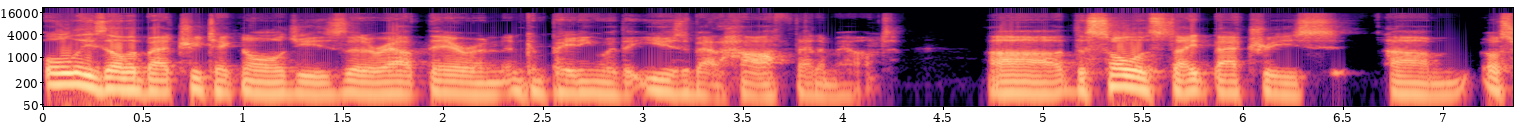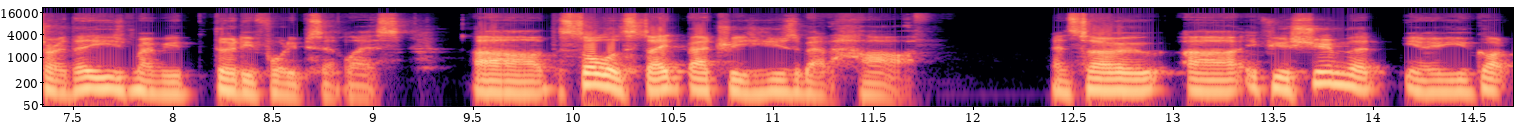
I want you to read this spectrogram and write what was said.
all these other battery technologies that are out there and, and competing with it use about half that amount. Uh, the solid state batteries, um, oh, sorry, they use maybe 30, 40% less. Uh, the solid state batteries use about half. And so uh, if you assume that, you know, you've got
